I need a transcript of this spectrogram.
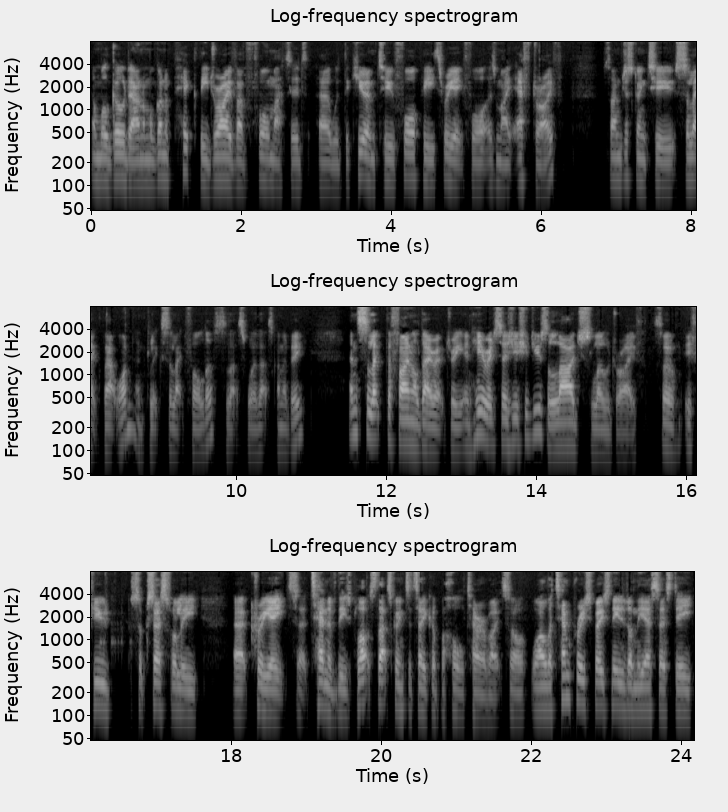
and we'll go down and we're going to pick the drive I've formatted uh, with the QM2 4P384 as my F drive. So I'm just going to select that one and click select folder. So that's where that's going to be. And select the final directory. And here it says you should use a large slow drive. So if you successfully uh, create uh, 10 of these plots, that's going to take up a whole terabyte. So while the temporary space needed on the SSD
